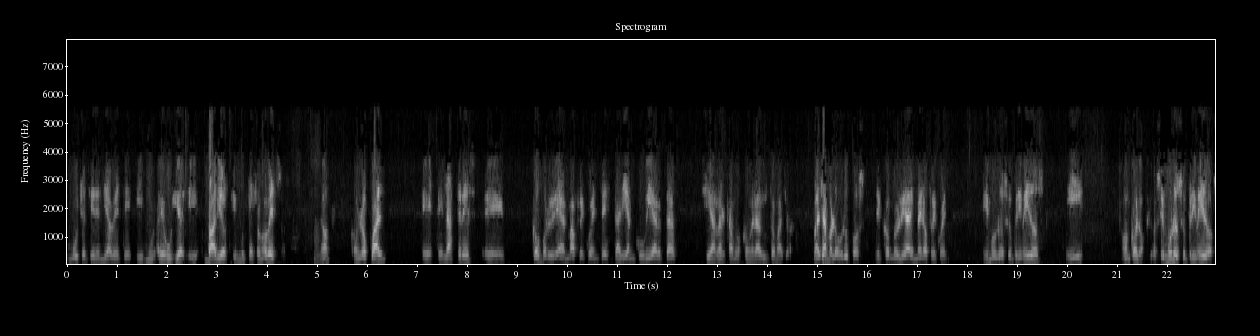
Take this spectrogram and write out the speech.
muchos tienen diabetes y, eh, varios y muchos son obesos, ¿no? Con lo cual, este, las tres eh, comorbilidades más frecuentes estarían cubiertas si arrancamos con el adulto mayor. Vayamos a los grupos de comorbilidades menos frecuentes, inmunosuprimidos y oncológicos. Inmunosuprimidos,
